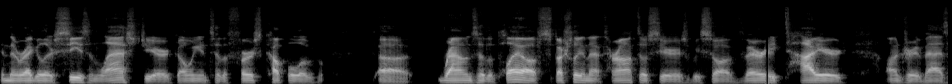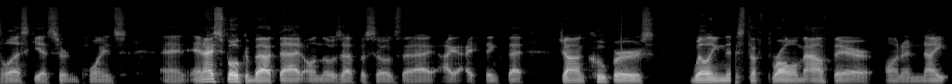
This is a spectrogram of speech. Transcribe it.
in the regular season last year, going into the first couple of uh, rounds of the playoffs, especially in that Toronto series, we saw a very tired Andrei Vasilevskiy at certain points and and I spoke about that on those episodes that I, I, I think that Jon Cooper's willingness to throw him out there on a night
